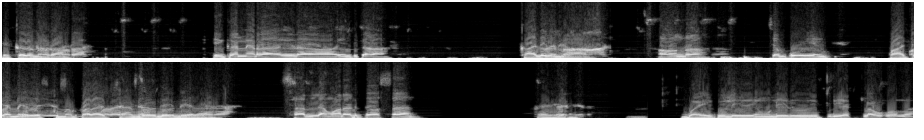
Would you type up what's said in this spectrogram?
ఎక్కడున్నారా ఇక్కడనే రా ఈడ ఇంటికాడ. ఖాళీగా అవునరా. చెప్పు ఏం? పార్టీ అన్న చేసుకున్నాం పరా. చాలా రోజులు కదా. సర్లే మరి అడితే వస్తాను. బైక్ లేదు ఏం లేదు ఇప్పుడు ఎట్లా పోవాలా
